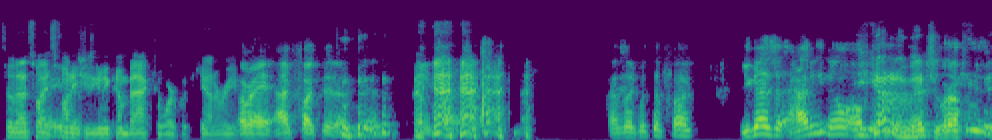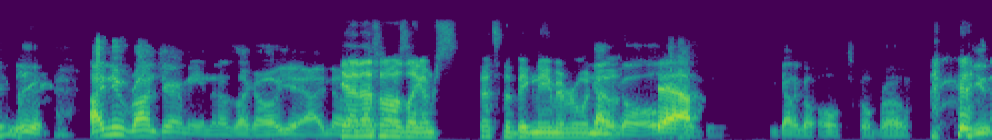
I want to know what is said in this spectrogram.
So that's why it's Hey, funny man. she's going to come back to work with Keanu Reeves. All right, I fucked it up, man. I'm sorry. I was like, what the fuck? You guys, how do you know all You got it names? eventually. I knew Ron Jeremy, and then I was like, oh yeah, I know. yeah, that's what I was like. I'm just. That's the big name everyone You gotta knows. go old Yeah. school. You gotta go old school, bro. If you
